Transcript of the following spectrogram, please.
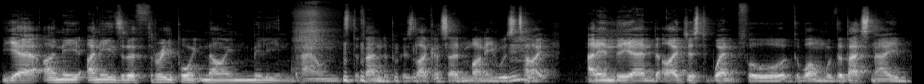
Yeah, I need I needed a three point nine million pounds defender because, like I said, money was tight. And in the end, I just went for the one with the best name,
